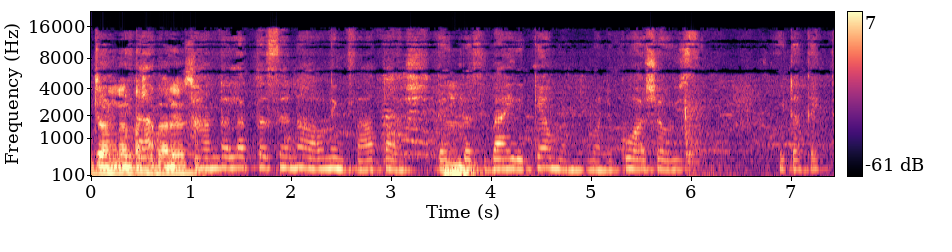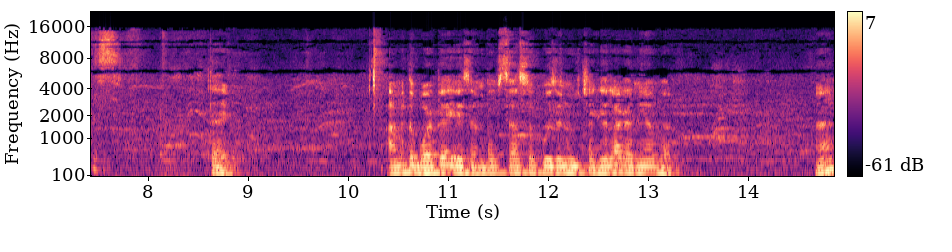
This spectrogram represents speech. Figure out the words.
জানলার পাশে দাঁড়িয়ে আছো। ঠান্ডা লাগতেছে না অনেক বাতাস। দেখতেছি বাইরে কেমন মানে কুয়াশা হইছে। ওইটা দেখতেছি। তাই? আমি তো ভয় পেয়ে গেছি আমি ভাবছি আসলে কই যেন উচ্চা গেলা গানি আবার? হ্যাঁ?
